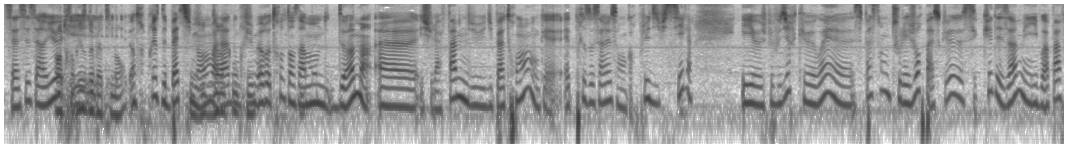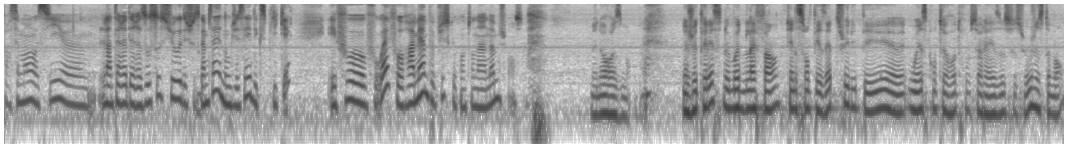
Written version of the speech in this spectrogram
C'est assez sérieux. Entreprise de bâtiment. Entreprise de bâtiment, voilà. Donc je me retrouve dans un monde d'hommes. et je suis la femme du, du patron. Donc être prise au sérieux, c'est encore plus difficile. Et euh, je peux vous dire que ouais, euh, c'est pas simple tous les jours parce que c'est que des hommes et ils voient pas forcément aussi euh, l'intérêt des réseaux sociaux, des choses comme ça. Et donc j'essaye d'expliquer. Et il faut, faut, ouais, faut ramer un peu plus que quand on est un homme, je pense. Malheureusement. Je te laisse le mot de la fin. Quelles sont tes actualités Où est-ce qu'on te retrouve sur les réseaux sociaux, justement?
